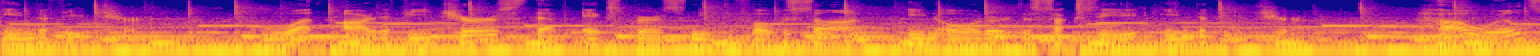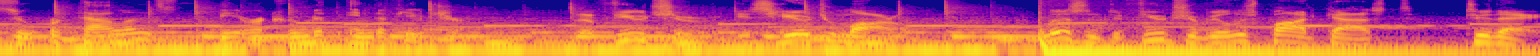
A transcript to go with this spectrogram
in the future? What are the features that experts need to focus on in order to succeed in the future? How will super talents be recruited in the future? The future is here tomorrow. Listen to Future Builders podcast today.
